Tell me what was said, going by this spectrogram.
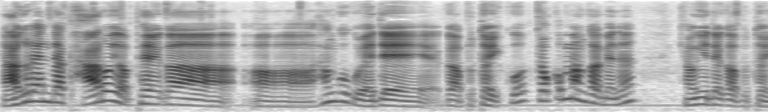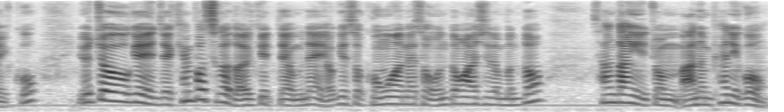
라그랜드 바로 옆에가 어, 한국 외대가 붙어 있고 조금만 가면은 경희대가 붙어 있고 이쪽에 이제 캠퍼스가 넓기 때문에 여기서 공원에서 운동하시는 분도 상당히 좀 많은 편이고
